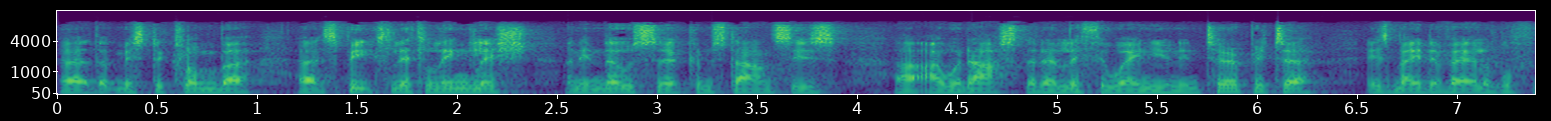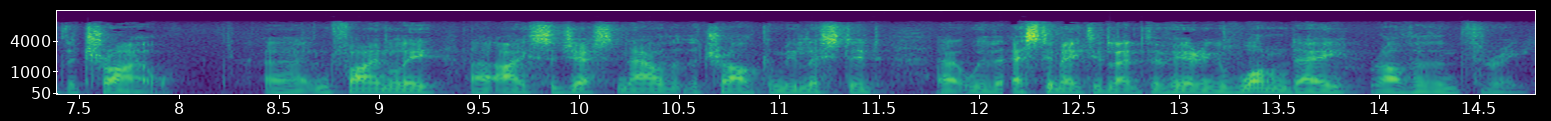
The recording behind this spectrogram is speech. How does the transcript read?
uh, that Mr Clumber uh, speaks little English and in those circumstances uh, I would ask that a Lithuanian interpreter is made available for the trial. Uh, and finally, uh, I suggest now that the trial can be listed uh, with an estimated length of hearing of one day rather than three.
